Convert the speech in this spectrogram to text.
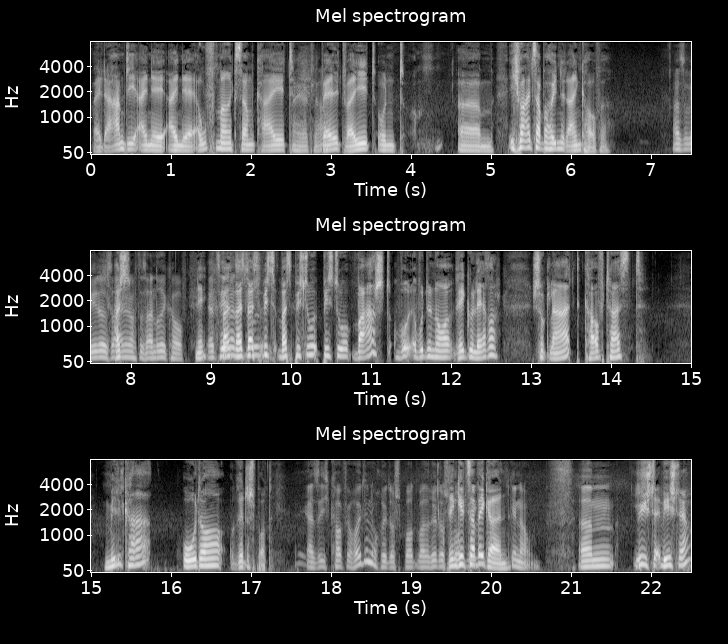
Weil da haben die eine, eine Aufmerksamkeit ja, weltweit und ähm, ich war jetzt aber heute nicht einkaufen. Also weder das Hast- eine noch das andere kauft. Nee. Erzähl, was, was, was bist, was bist du? Bist du warst, wo, wo du noch regulärer Schokolade gekauft hast? Milka oder Rittersport? Also ich kaufe ja heute noch Rittersport, weil Rittersport... Den gibt's ja liegt- vegan. Genau. Ähm, Wie ich ist, der, wie ist der?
